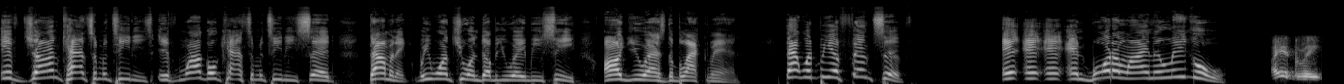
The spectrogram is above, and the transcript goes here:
If John Catsimatidis, if Margot Catsimatidis said, Dominic, we want you on WABC, argue as the black man, that would be offensive and, and, and borderline illegal. I agree.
